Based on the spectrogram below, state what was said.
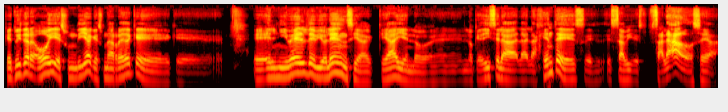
que Twitter hoy es un día que es una red que... eh, el nivel de violencia que hay en lo, en lo que dice la, la- gente es, es salado, o sea.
